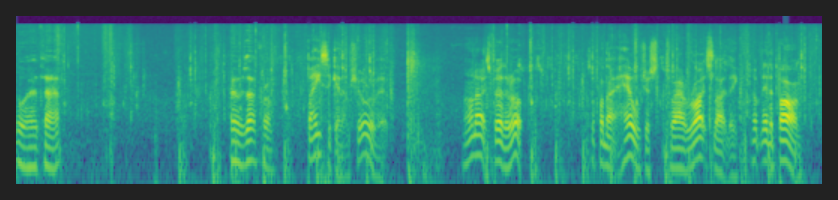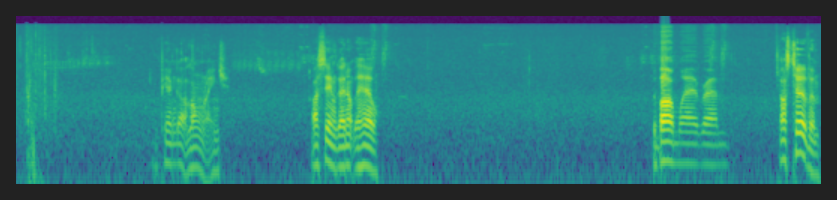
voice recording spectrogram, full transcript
Oh, I heard that. Where was that from? Base again, I'm sure of it. Oh no, it's further up. It's up on that hill just to our right slightly, up near the barn. Hope he hasn't got a long range. I see him going up the hill. The barn where um, That's two of them.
